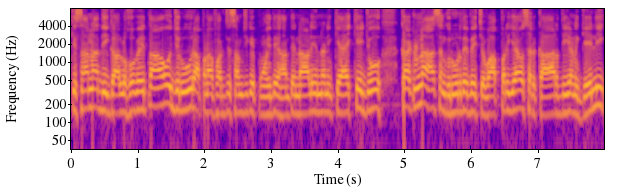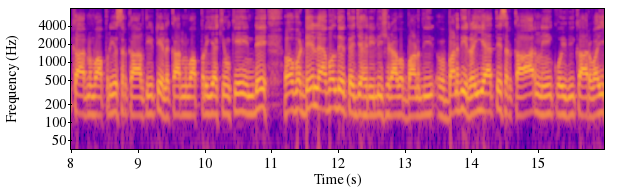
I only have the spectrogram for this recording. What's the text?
ਕਿਸਾਨਾਂ ਦੀ ਗੱਲ ਹੋਵੇ ਤਾਂ ਉਹ ਜ਼ਰੂਰ ਆਪਣਾ ਫਰਜ਼ ਸਮਝ ਕੇ ਪਹੁੰਚਦੇ ਹਨ ਤੇ ਨਾਲ ਹੀ ਉਹਨਾਂ ਨੇ ਕਿਹਾ ਕਿ ਜੋ ਘਟਨਾ ਸੰਗਰੂਰ ਦੇ ਵਿੱਚ ਵਾਪਰੀ ਆ ਉਹ ਸਰਕਾਰ ਦੀ ਅਣਗਹਿਲੀ ਕਾਰਨ ਵਾਪਰੀ ਹੈ ਸਰਕਾਰ ਦੀ ਢਿੱਲ ਕਾਰਨ ਵਾਪਰੀ ਹੈ ਕਿਉਂਕਿ ਇੰਡੇ ਵੱਡੇ ਲੈਵਲ ਦੇ ਉੱਤੇ ਜ਼ਹਿਰੀਲੀ ਸ਼ਰਾਬ ਬਣਦੀ ਬਣਦੀ ਰਹੀ ਹੈ ਤੇ ਸਰਕਾਰ ਨੇ ਕੋਈ ਵੀ ਕਾਰਵਾਈ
